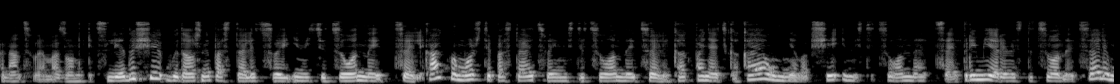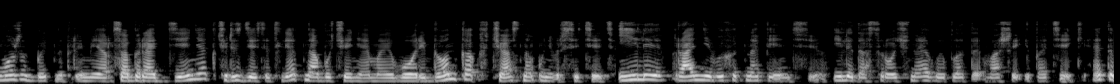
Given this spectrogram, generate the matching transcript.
финансовой Амазонки. Следующее, вы должны поставить свои инвестиционные цели. Как вы можете поставить свои инвестиционные цели? Как понять, какая у меня вообще инвестиционная цель? Пример инвестиционной цели может быть, например, собрать денег через 10 лет на обучение моего ребенка в частном университете. Или ранний выход на пенсию. Или досрочная выплата вашей ипотеки. Это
